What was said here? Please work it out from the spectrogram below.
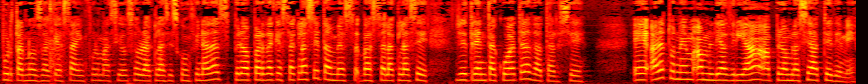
portar-nos aquesta informació sobre classes confinades, però a part d'aquesta classe també va estar la classe G34 de tercer. Eh, ara tornem amb l'Adrià, però amb la seva TDM.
